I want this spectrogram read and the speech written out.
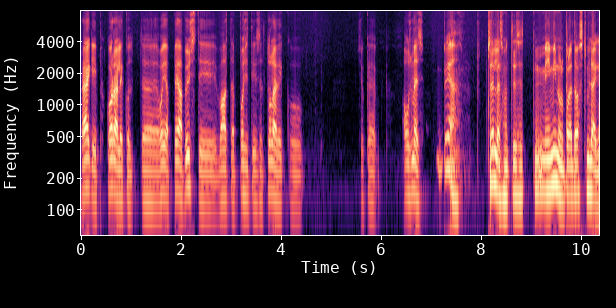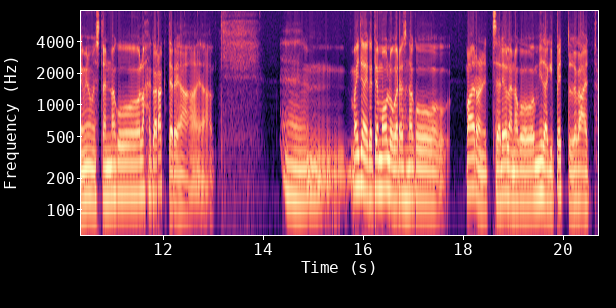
räägib korralikult, äh, hoiab pea püsti, vaatab positiivselt tulevikku, niisugune aus mees. jah, selles mõttes, et ei, minul pole ta vastu midagi, minu meelest ta on nagu lahe karakter ja, ja Ehm, ma ei tea, ega tema olukorras nagu, ma arvan, et seal ei ole nagu midagi pettuda ka, et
